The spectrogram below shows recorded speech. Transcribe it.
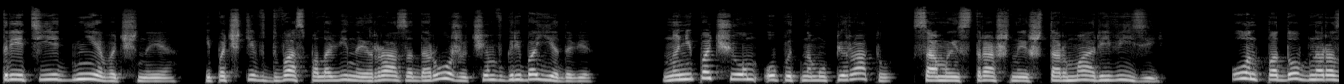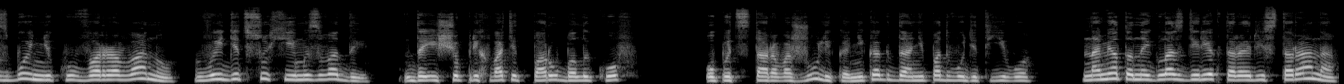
третьедневочные и почти в два с половиной раза дороже, чем в Грибоедове. Но нипочем опытному пирату самые страшные шторма ревизий. Он, подобно разбойнику Варавану, выйдет сухим из воды, да еще прихватит пару балыков. Опыт старого жулика никогда не подводит его. Наметанный глаз директора ресторана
